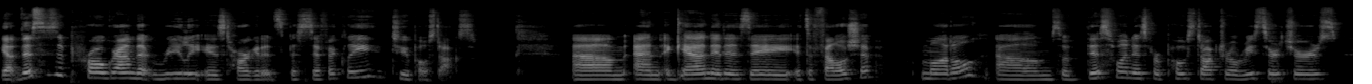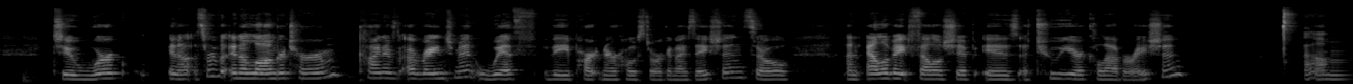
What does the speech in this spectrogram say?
Yeah, this is a program that really is targeted specifically to postdocs. Um, and again, it is a it's a fellowship model. Um, so this one is for postdoctoral researchers to work in a sort of in a longer term kind of arrangement with the partner host organization. So an Elevate Fellowship is a two-year collaboration. Um,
